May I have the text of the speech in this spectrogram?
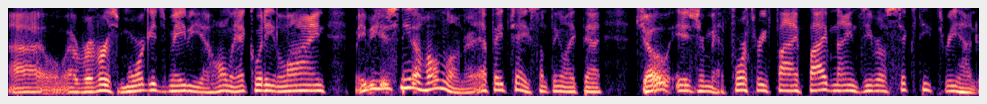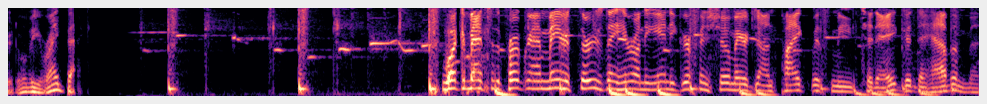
uh, a reverse mortgage, maybe a home equity line. Maybe you just need a home loan or FHA, something like that. Joe is your man. 435 590 6300. We'll be right back. Welcome back to the program. Mayor Thursday here on the Andy Griffin Show. Mayor Jon Pike with me today. Good to have him. Uh,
